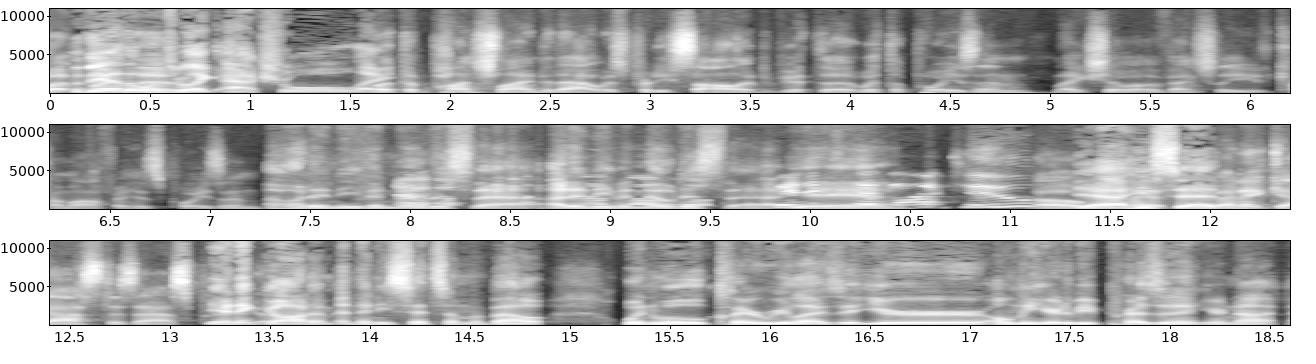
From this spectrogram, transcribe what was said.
But, But the other ones were like actual, like but the punchline to that was pretty solid with the with the poison. Like she'll eventually come off of his poison. Oh, I didn't even No. notice that. I didn't even notice that. Bennett yeah. said that too. Oh, Yeah, he Bennett, said- Bennett gassed his ass. Yeah, and it got him. And then he said something about when will Claire realize that you're only here to be president? You're not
